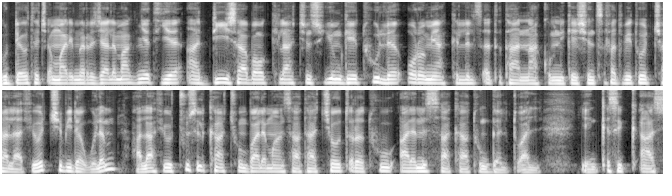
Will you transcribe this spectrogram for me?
ጉዳዩ ተጨማሪ መረጃ ለማግኘት የአዲስ አበባ ወኪላችን ስዩም ጌቱ ለኦሮሚያ ክልል ጸጥታና ኮሚኒኬሽን ጽህፈት ቤቶች ኃላፊዎች ቢደውልም ኃላፊዎቹ ስልካቸውን ባለማንሳታቸው ጥረቱ አለመሳካቱን ገልጧል። የእንቅስቃሴ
